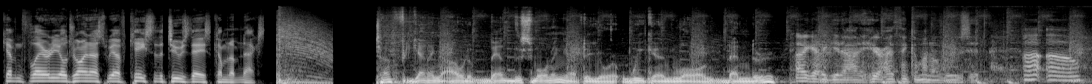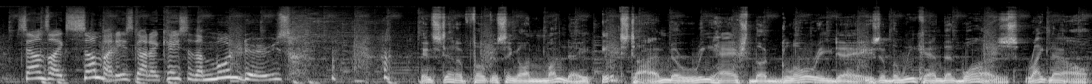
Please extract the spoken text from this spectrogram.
Kevin Flaherty will join us. We have Case of the Tuesdays coming up next. Tough getting out of bed this morning after your weekend long bender? I gotta get out of here. I think I'm gonna lose it. Uh oh. Sounds like somebody's got a case of the Mondays. Instead of focusing on Monday, it's time to rehash the glory days of the weekend that was right now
